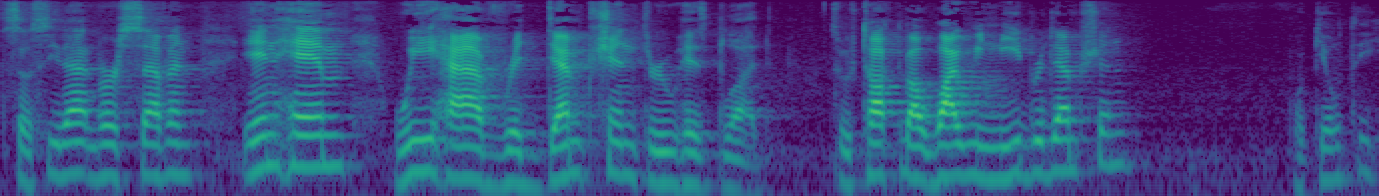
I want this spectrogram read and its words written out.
So, see that in verse 7? In him we have redemption through his blood. So, we've talked about why we need redemption. We're guilty,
